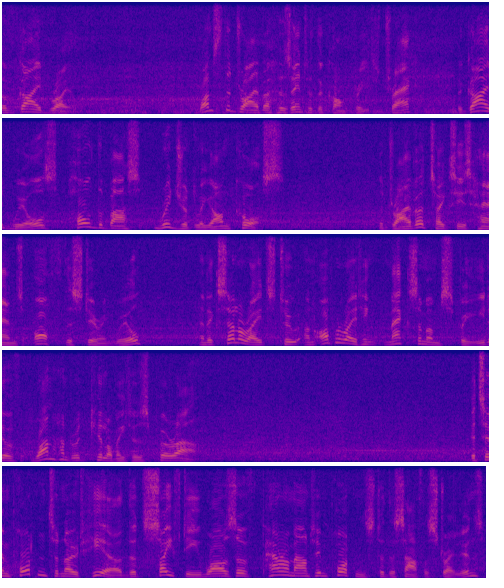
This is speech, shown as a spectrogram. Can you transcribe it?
of guide rail. Once the driver has entered the concrete track, the guide wheels hold the bus rigidly on course. The driver takes his hands off the steering wheel and accelerates to an operating maximum speed of 100 kilometres per hour. It's important to note here that safety was of paramount importance to the South Australians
